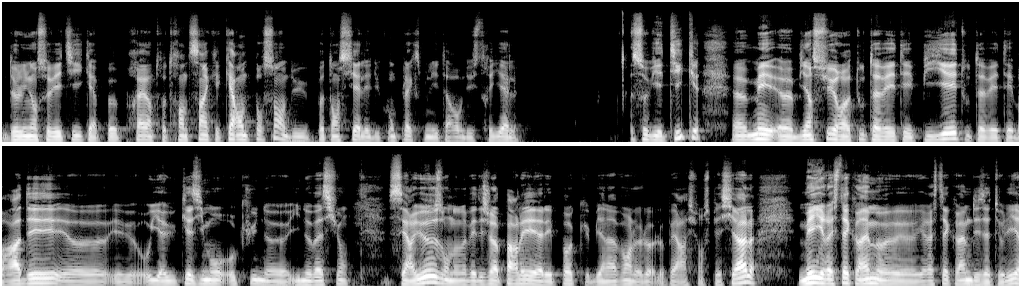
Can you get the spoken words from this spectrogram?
de l'Union soviétique à peu près entre 35 et 40% du potentiel et du complexe militaro-industriel soviétique, mais bien sûr tout avait été pillé, tout avait été bradé, il n'y a eu quasiment aucune innovation sérieuse. On en avait déjà parlé à l'époque, bien avant l'opération spéciale, mais il restait quand même, il restait quand même des ateliers,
